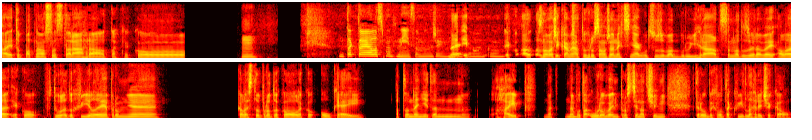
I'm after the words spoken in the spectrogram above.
a je to 15 let stará hra, tak jako... Hm. No, tak to je ale smutný samozřejmě. Ne, jako, jako... A znova říkám, já tu hru samozřejmě nechci nějak odsuzovat, budu jí hrát, jsem na to zvědavý, ale jako v tuhle chvíli je pro mě Kalisto protokol jako OK. A to není ten hype, nebo ta úroveň prostě nadšení, kterou bych od takovýhle hry čekal.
